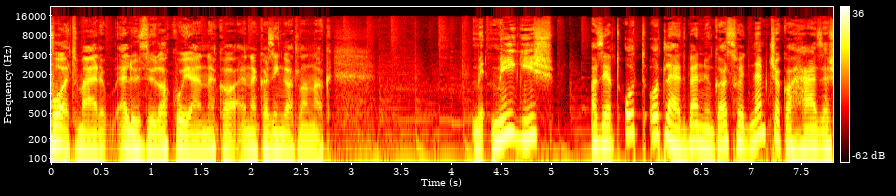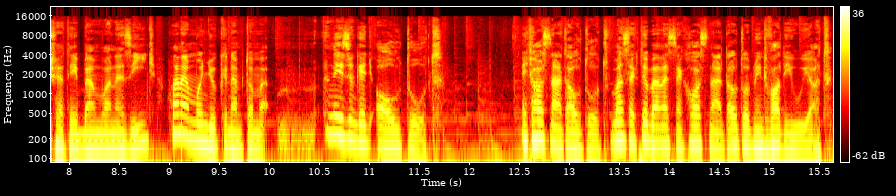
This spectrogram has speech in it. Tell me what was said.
volt már előző lakója ennek, a, ennek az ingatlannak. Mégis azért ott, ott lehet bennünk az, hogy nem csak a ház esetében van ez így, hanem mondjuk, nem tudom, nézzünk egy autót egy használt autót. Valószínűleg többen vesznek használt autót, mint vadi újat.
